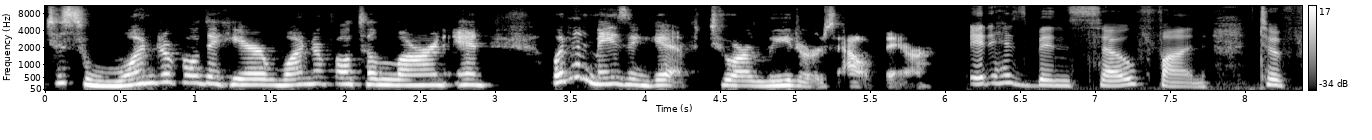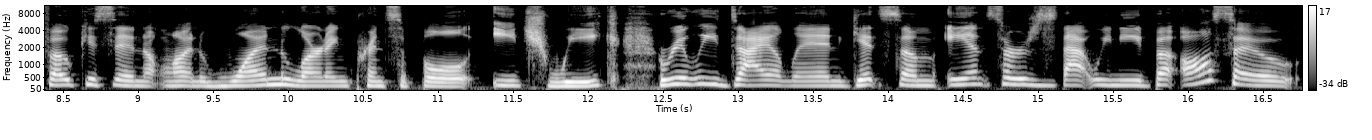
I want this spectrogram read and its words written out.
just wonderful to hear, wonderful to learn, and what an amazing gift to our leaders out there. It has been so fun to focus in on one learning principle each week, really dial in, get some answers that we need, but also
